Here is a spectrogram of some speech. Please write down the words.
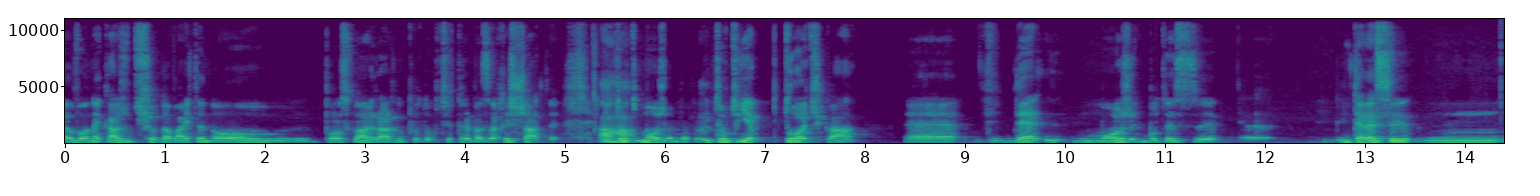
вони кажуть, що давайте ну, польську аграрну продукцію треба захищати. Ага. І тут може і тут є точка, е, де можуть бути е, інтереси,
